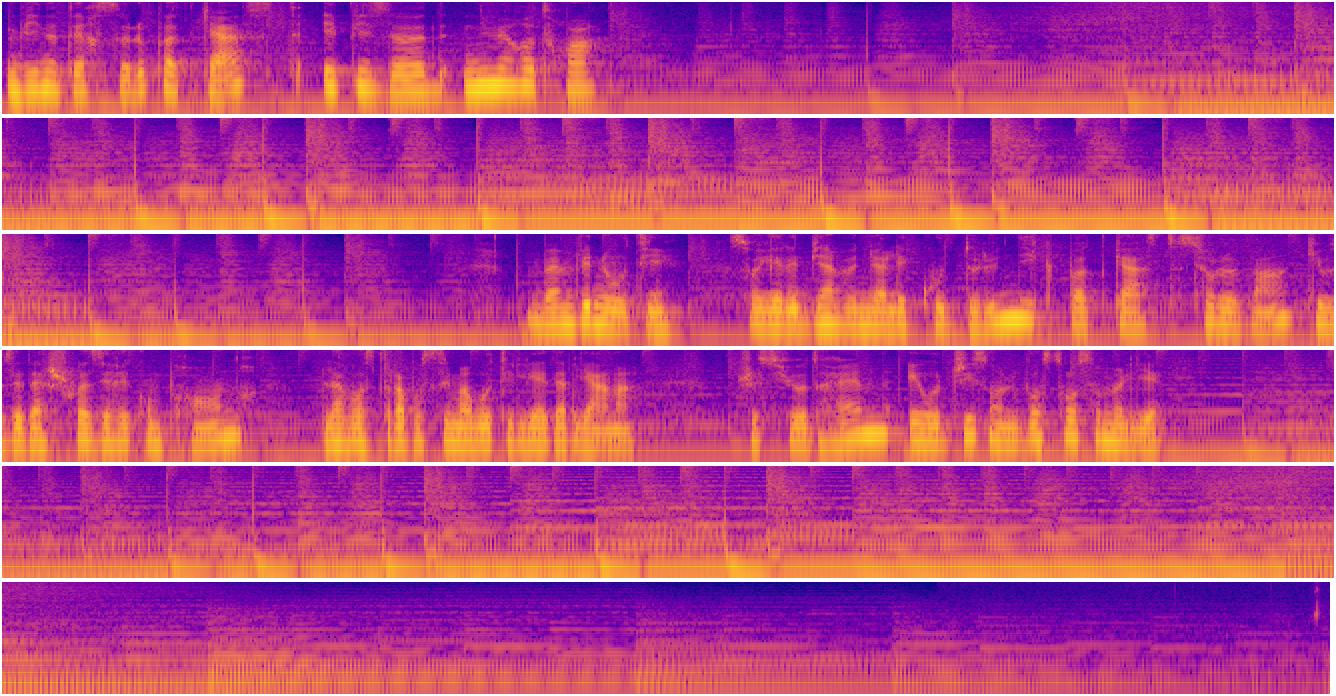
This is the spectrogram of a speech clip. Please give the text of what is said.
Vino Terzo, le podcast, épisode numéro 3. Benvenuti, soyez les bienvenus à l'écoute de l'unique podcast sur le vin qui vous aide à choisir et comprendre la vostra prossima bottiglia italiana. Je suis Audreyne et oggi sono il vostro sommelier.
